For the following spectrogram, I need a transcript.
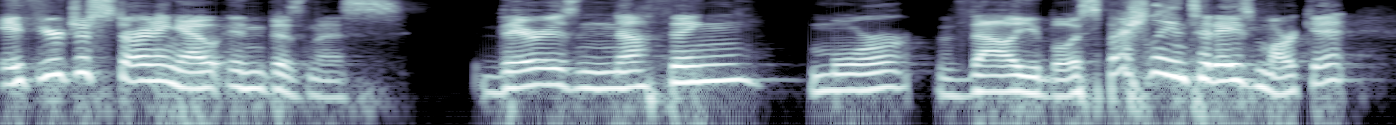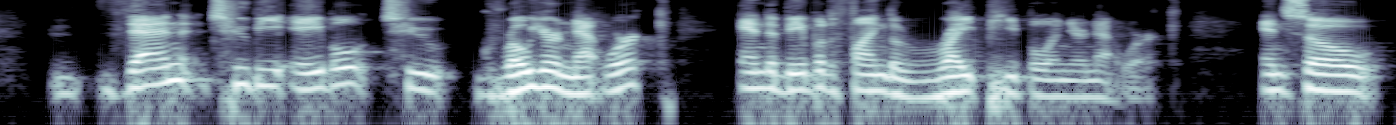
if you're just starting out in business, there is nothing more valuable, especially in today's market, than to be able to grow your network and to be able to find the right people in your network. And so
